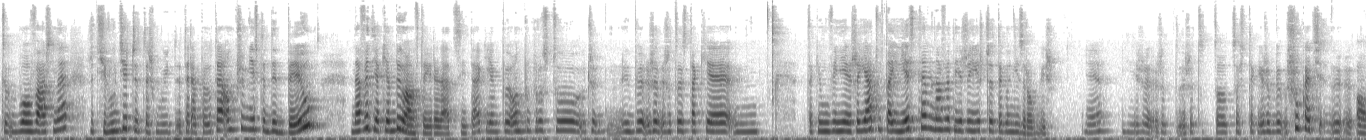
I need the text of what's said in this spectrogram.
to było ważne, że ci ludzie, czy też mój terapeuta, on przy mnie wtedy był, nawet jak ja byłam w tej relacji, tak, jakby on po prostu, jakby, że, że to jest takie, mm, takie mówienie, że ja tutaj jestem, nawet jeżeli jeszcze tego nie zrobisz nie? I że, że, że to, to coś takiego, żeby szukać, o,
